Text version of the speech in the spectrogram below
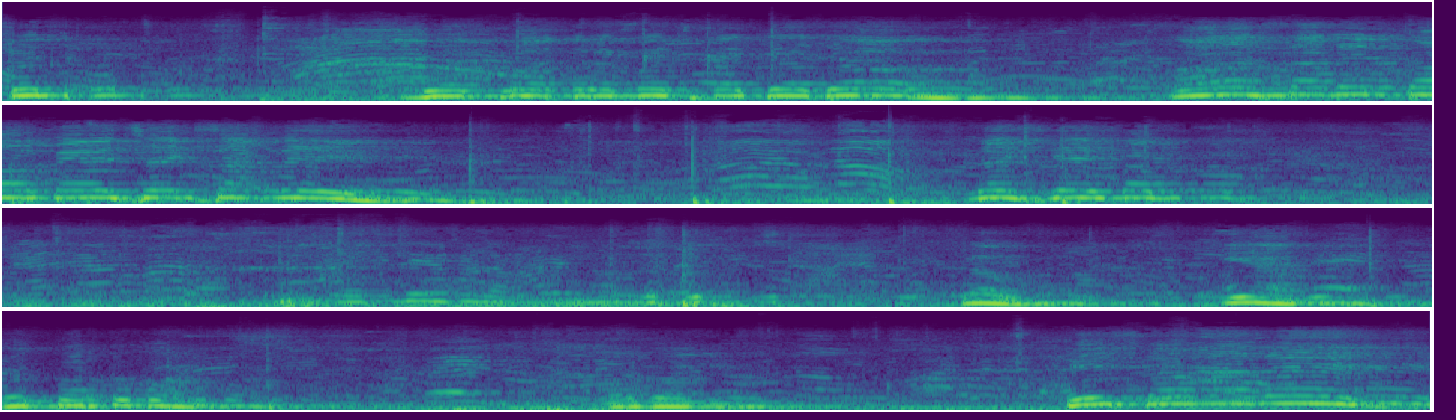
Good. Good for three points kay Jojo. Oras natin 4 minutes exactly. Go. Iya, two more. Borgonya. His score natin.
